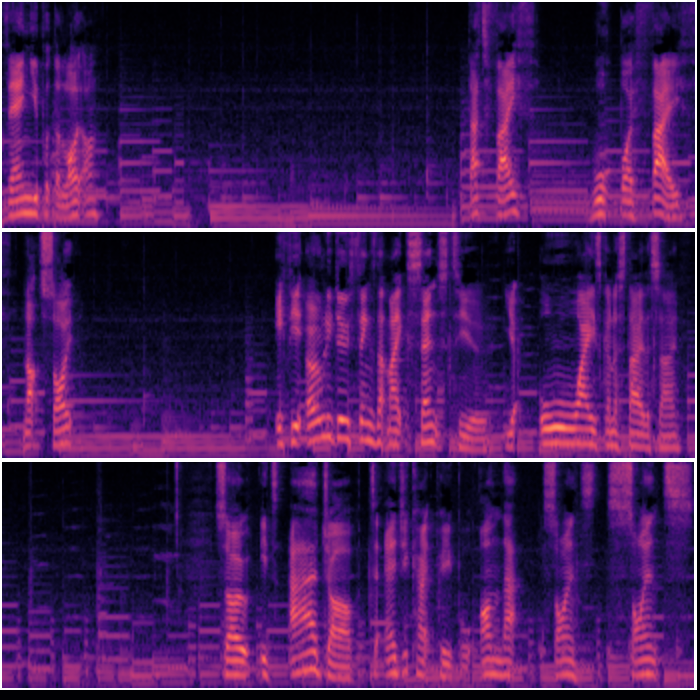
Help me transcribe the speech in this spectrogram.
then you put the light on. That's faith. Walk by faith, not sight. If you only do things that make sense to you, you're always going to stay the same. So it's our job to educate people on that science. Science.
